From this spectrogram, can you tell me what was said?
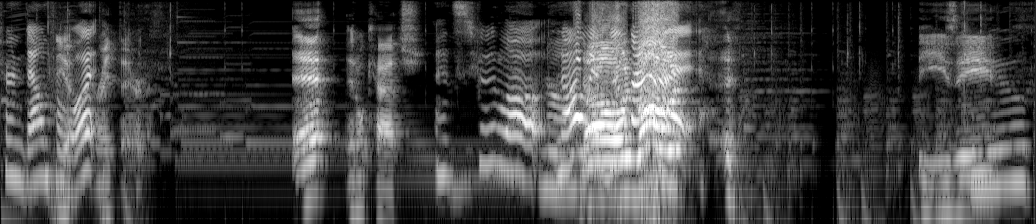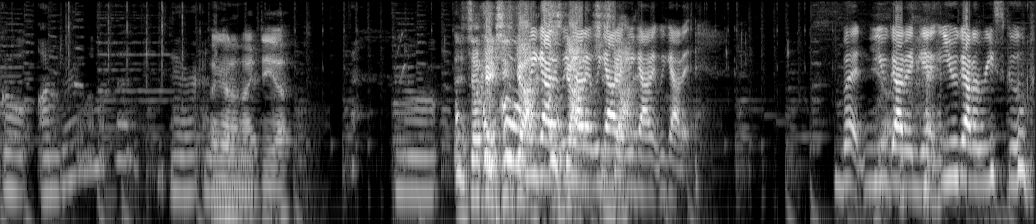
Turn down for yeah, what? right there. Eh. It'll catch. It's too low. No. No, No, it will not. Can Easy. you go under a little bit? There. And I got an idea. No. It's okay, she's oh, got we it. got she's it. We got it. We she's got it. We got it. We got it. But you Yeah. gotta get. You gotta rescoop.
